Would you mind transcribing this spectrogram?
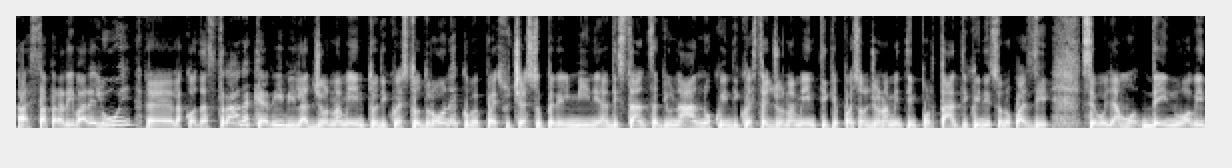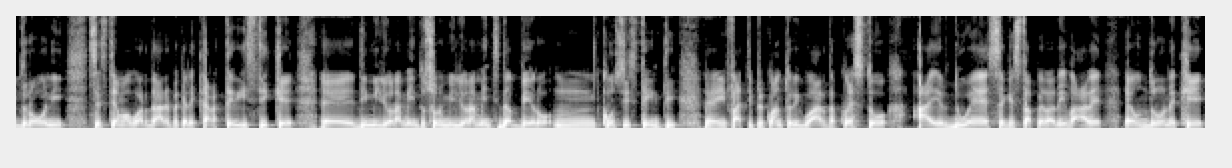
eh, sta per arrivare lui eh, la cosa strana è che arrivi l'aggiornamento di questo drone come poi è successo per il mini a distanza di un anno quindi questi aggiornamenti che poi sono aggiornamenti importanti quindi sono quasi se vogliamo dei nuovi droni se stiamo a guardare perché le caratteristiche eh, di miglioramento sono miglioramenti davvero mh, consistenti. Eh, infatti per quanto riguarda questo Air 2 2S che sta per arrivare è un drone che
